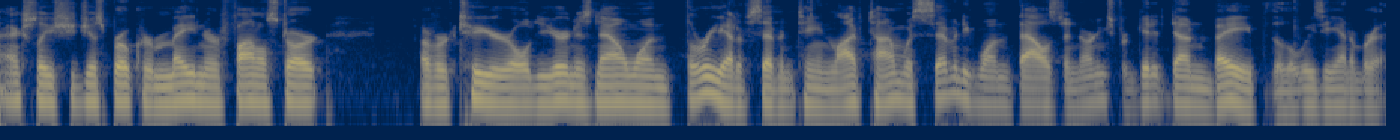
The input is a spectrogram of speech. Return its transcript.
Actually, she just broke her maiden or final start of her two year old year and has now won three out of 17 lifetime with 71,000 earnings for Get It Done Babe, the Louisiana bred.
